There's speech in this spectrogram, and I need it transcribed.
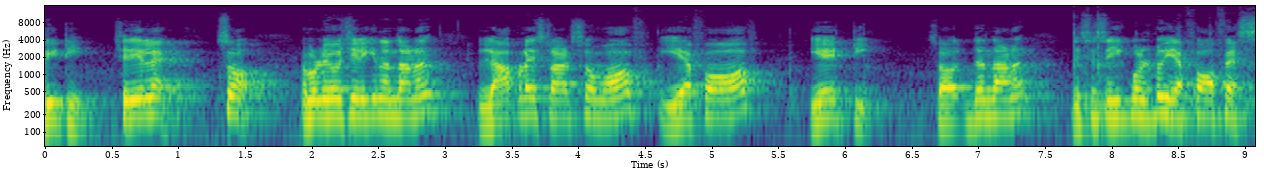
D T ശരിയല്ലേ? സോ നമ്മൾ ചോദിച്ചിരിക്കുന്നത് എന്താണ്? Laplace transform of F of A T so ഇതെന്താണ്? This is equal to F of S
